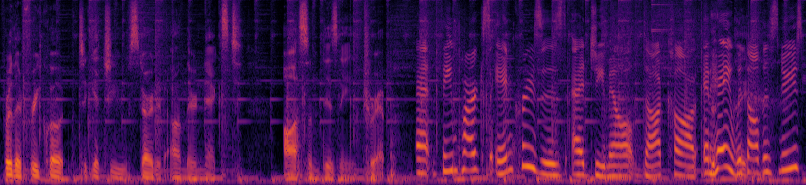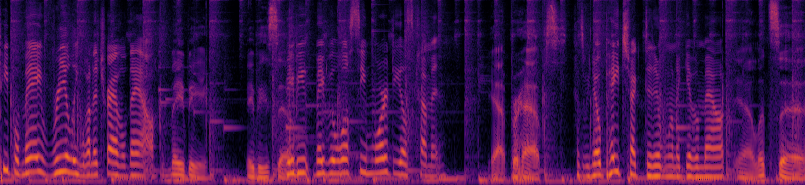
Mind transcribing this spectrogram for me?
for their free quote to get you started on their next awesome Disney trip? at theme parks and cruises at gmail.com. And hey, with all this news, people may really want to travel now. Maybe. Maybe so. Maybe maybe we'll see more deals coming Yeah, perhaps. because we know Paycheck didn't want to give them out. Yeah, let's uh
